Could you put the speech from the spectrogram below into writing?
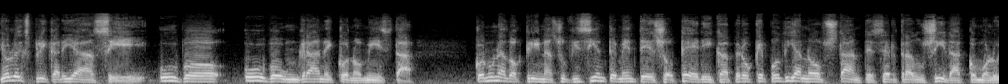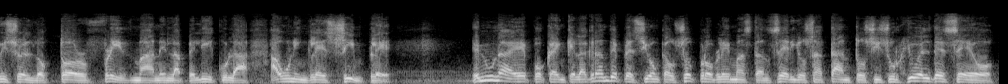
Yo lo explicaría así. Hubo, hubo un gran economista con una doctrina suficientemente esotérica, pero que podía no obstante ser traducida, como lo hizo el doctor Friedman en la película, a un inglés simple. En una época en que la Gran Depresión causó problemas tan serios a tantos y surgió el deseo,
